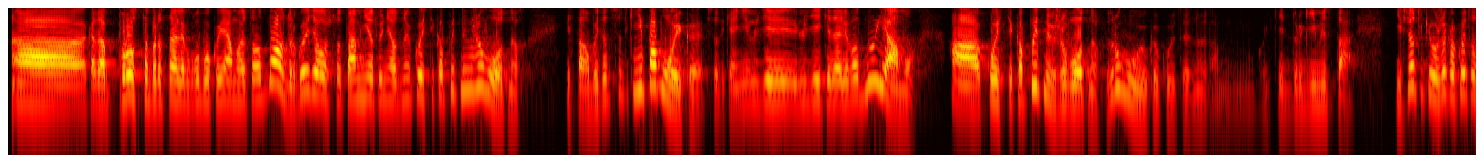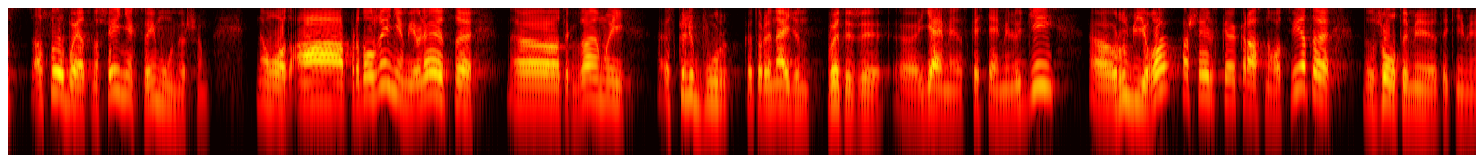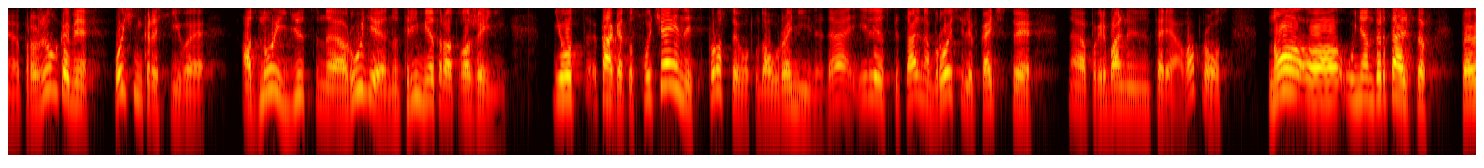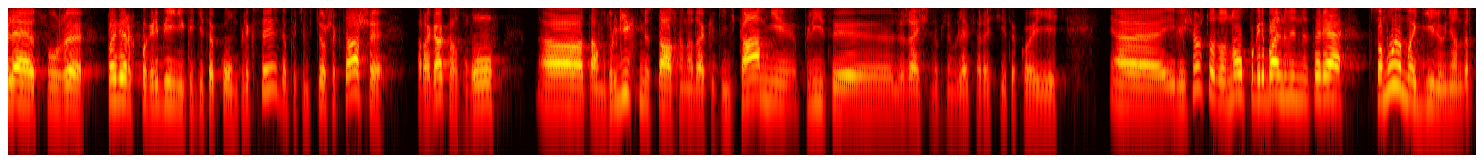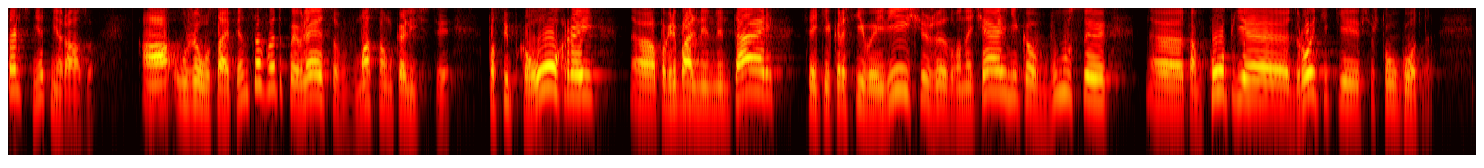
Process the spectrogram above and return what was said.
когда просто бросали в глубокую яму, это одно, а другое дело, что там нету ни одной кости копытных животных. И стало быть, это все-таки не помойка. Все-таки они людей, людей кидали в одну яму, а кости копытных животных в другую какую-то, ну там, какие-то другие места. И все-таки уже какое-то особое отношение к своим умершим. Вот. А продолжением является э, так называемый эскалибур, который найден в этой же э, яме с костями людей, рубила ашельская красного цвета с желтыми такими прожилками, очень красивое. Одно единственное орудие на 3 метра отложений. И вот как это случайность, просто его туда уронили, да, или специально бросили в качестве э, погребального инвентаря? Вопрос. Но э, у неандертальцев появляются уже поверх погребений какие-то комплексы, допустим, в Тешек-Таше рога козлов, э, там в других местах иногда какие-нибудь камни, плиты лежащие, допустим, для ферроси такое есть, э, или еще что-то, но погребального инвентаря в самой могиле у неандертальцев нет ни разу. А уже у сапиенсов это появляется в массовом количестве посыпка охрой, э, погребальный инвентарь, всякие красивые вещи, жезлы начальников, бусы, э, там копья, дротики, все что угодно.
